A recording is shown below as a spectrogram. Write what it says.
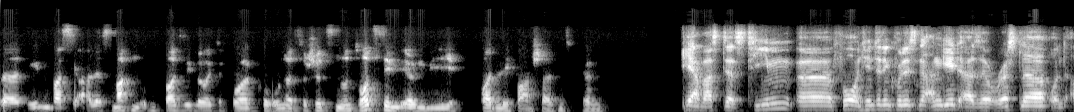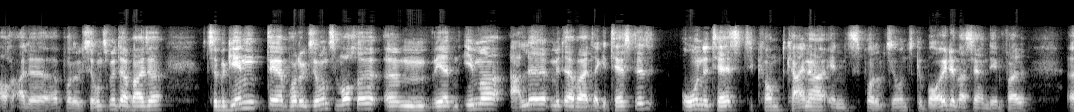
oder dem, was sie alles machen, um quasi Leute vor Corona zu schützen und trotzdem irgendwie ordentlich veranstalten zu können? Ja, was das Team äh, vor und hinter den Kulissen angeht, also Wrestler und auch alle äh, Produktionsmitarbeiter. Zu Beginn der Produktionswoche ähm, werden immer alle Mitarbeiter getestet. Ohne Test kommt keiner ins Produktionsgebäude, was ja in dem Fall äh,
